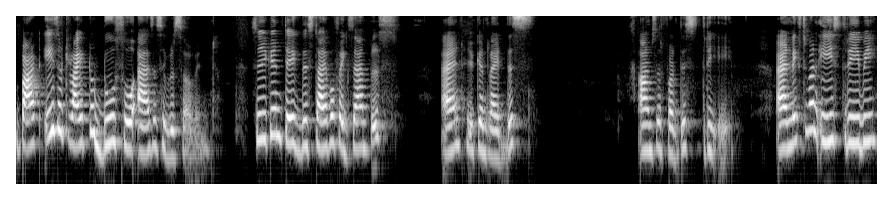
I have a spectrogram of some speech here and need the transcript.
But is it right to do so as a civil servant? So you can take this type of examples and you can write this answer for this 3a and next one is 3b.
